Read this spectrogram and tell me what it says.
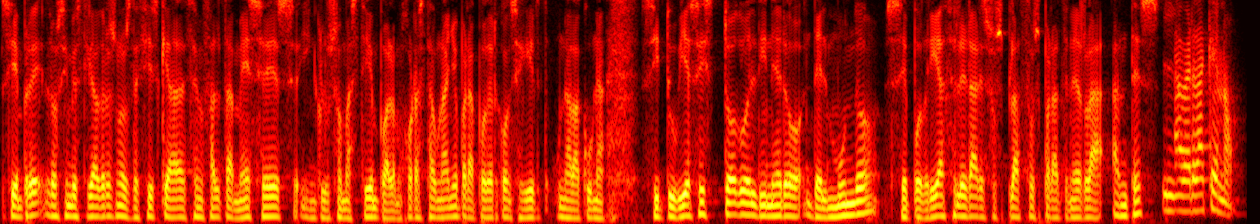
Siempre los investigadores nos decís que hacen falta meses, incluso más tiempo, a lo mejor hasta un año para poder conseguir una vacuna. Si tuvieseis todo el dinero del mundo, ¿se podría acelerar esos plazos para tenerla antes? La verdad que no.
